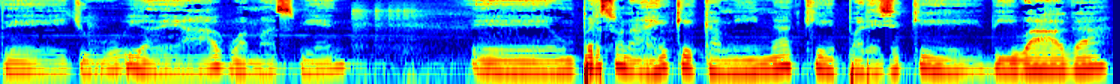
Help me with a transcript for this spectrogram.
de lluvia, de agua más bien. Eh, un personaje que camina, que parece que divaga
